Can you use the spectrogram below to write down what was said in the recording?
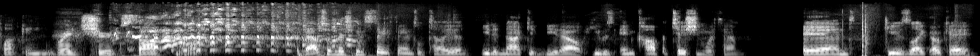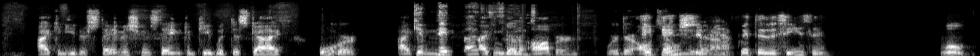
fucking red shirt sophomore. That's what Michigan State fans will tell you. He did not get beat out. He was in competition with him. And he was like, okay, I can either stay at Michigan State and compete with this guy, or I can I can go to. Auburn where they're all They telling benched him halfway through the season. well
